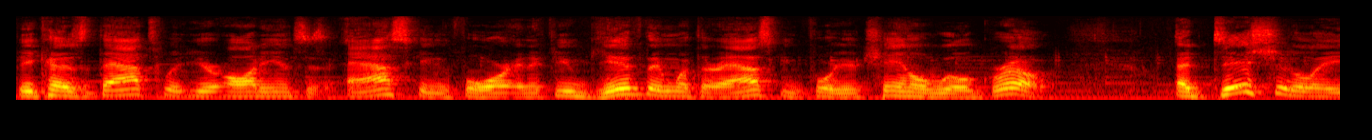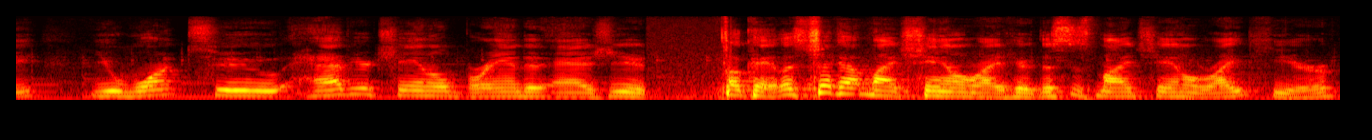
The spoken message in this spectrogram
because that's what your audience is asking for and if you give them what they're asking for your channel will grow. Additionally you want to have your channel branded as you okay let's check out my channel right here. This is my channel right here.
